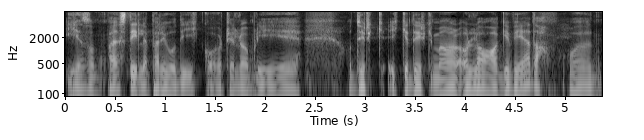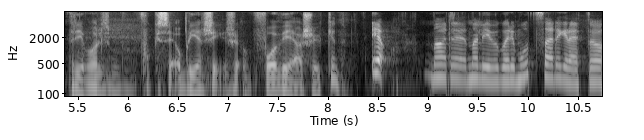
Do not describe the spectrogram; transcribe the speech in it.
i en sånn stille periode gikk over til å bli å dyrke, Ikke dyrke, men å, lage ved, da. Og drive og liksom fokusere Og bli en, få vedsjuken. ja. Når, når livet går imot, så er det greit å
